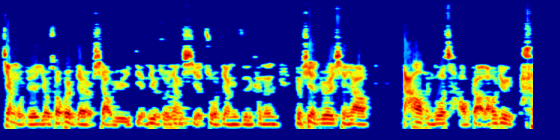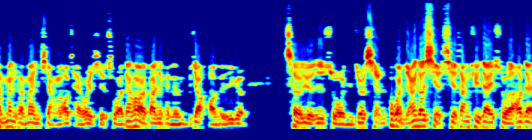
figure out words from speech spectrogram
这样我觉得有时候会比较有效率一点。例如说像写作这样子，可能有些人就会先要打好很多草稿，然后就很 慢很慢想，然后才会写出来。但后来发现，可能比较好的一个策略是说，你就先不管怎样都写写上去再说，然后再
